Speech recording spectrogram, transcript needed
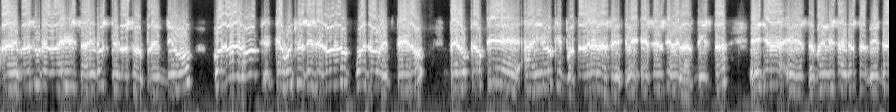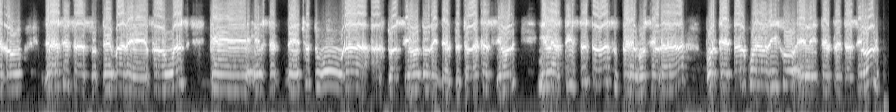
Además una Miley Cyrus que nos sorprendió con algo que, que muchos dicen un buen noventero pero creo que ahí lo que importaba era la, esencia del artista. Ella, este, Miley Cyrus también ganó gracias a su tema de Flowers, que este, de hecho tuvo una actuación donde interpretó la canción y la artista estaba súper emocionada porque tal cual lo dijo en la interpretación.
